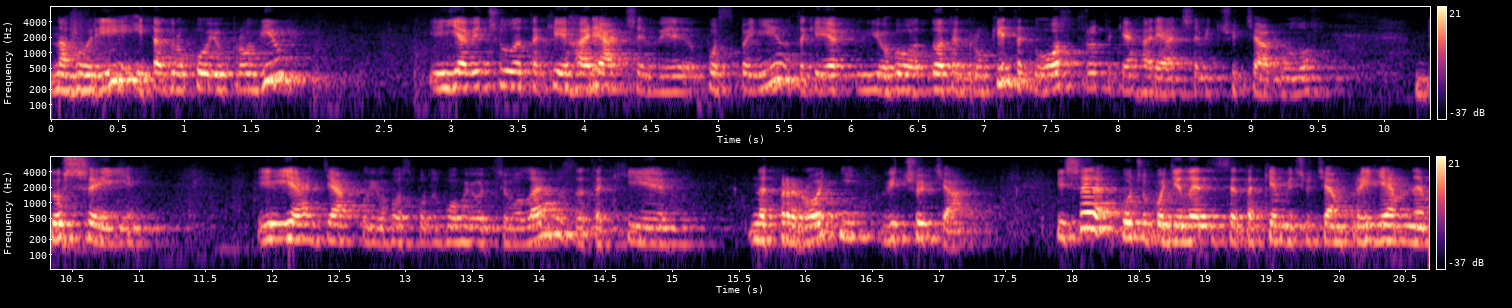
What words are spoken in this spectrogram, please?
на горі, і так рукою провів. І я відчула таке гаряче по спині, таке, як його дотик руки, таке остро, таке гаряче відчуття було до шиї. І я дякую Господу Богу і отцю Олегу за такі надприродні відчуття. І ще хочу поділитися таким відчуттям приємним,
